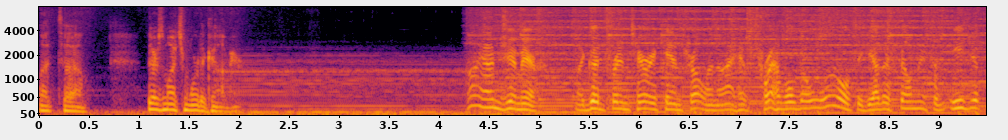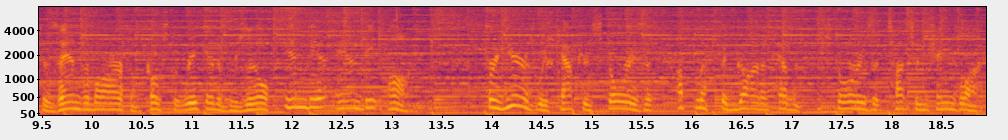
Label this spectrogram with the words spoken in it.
But uh, there's much more to come here. Hi, I'm Jim Ayer. My good friend Terry Cantrell and I have traveled the world together, filming from Egypt to Zanzibar, from Costa Rica to Brazil, India, and beyond. For years, we've captured stories that uplift the God of heaven, stories that touch and change lives.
